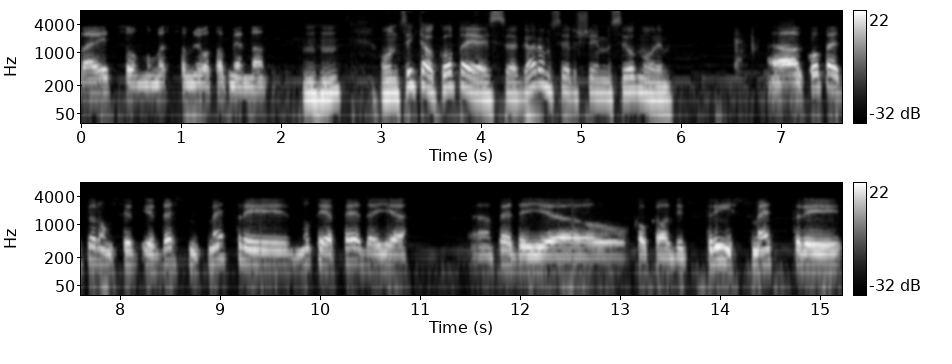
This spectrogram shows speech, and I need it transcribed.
veids, un mēs esam ļoti apmierināti. Mm -hmm. Un cik tev kopējais eh, garums ir šim siltumūrim? Uh, kopējais garums ir, ir 10 metri. Nu, tie pēdējie, uh, pēdējie uh, kaut kādi 3 metri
